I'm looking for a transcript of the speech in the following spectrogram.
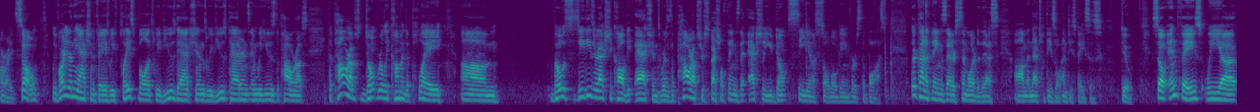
All right, so we've already done the action phase. We've placed bullets, we've used actions, we've used patterns, and we use the power-ups. The power-ups don't really come into play. Um, those, see, these are actually called the actions, whereas the power-ups are special things that actually you don't see in a solo game versus the boss. They're kind of things that are similar to this, um, and that's what these little empty spaces do. So end phase, we uh,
